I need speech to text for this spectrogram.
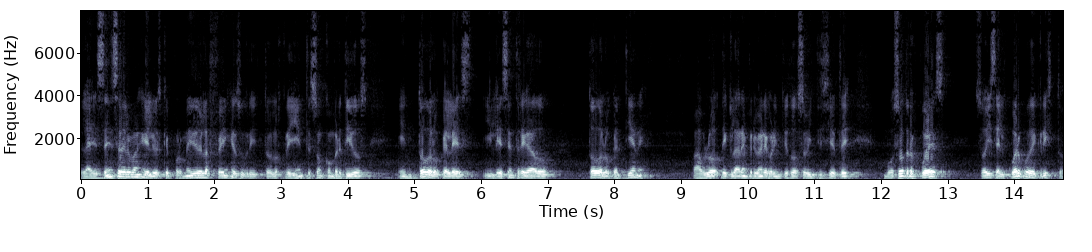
La esencia del Evangelio es que por medio de la fe en Jesucristo los creyentes son convertidos en todo lo que Él es y le es entregado todo lo que Él tiene. Pablo declara en 1 Corintios 12, 27, Vosotros pues sois el cuerpo de Cristo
